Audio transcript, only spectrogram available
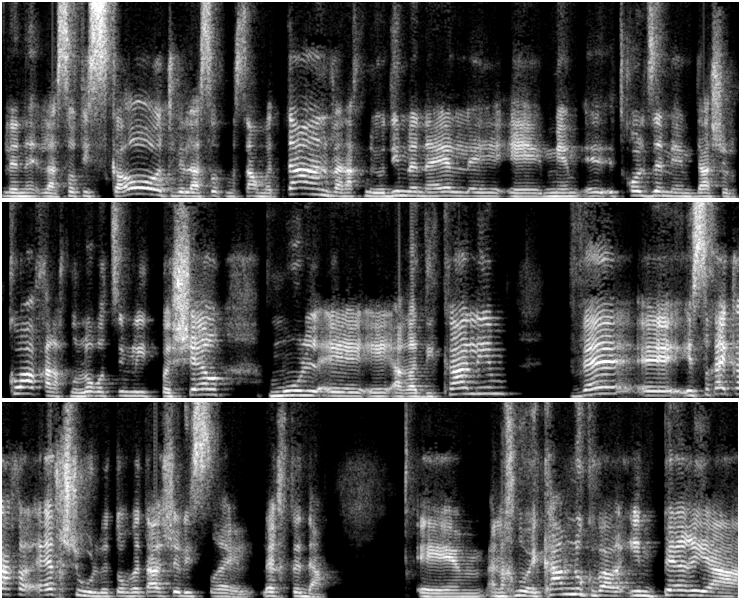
לעשות עסקאות ולעשות משא ומתן ואנחנו יודעים לנהל אה, אה, את כל זה מעמדה של כוח, אנחנו לא רוצים להתפשר מול אה, הרדיקלים וישחק ככה איכשהו לטובתה של ישראל, לך תדע. אנחנו הקמנו כבר אימפריה,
